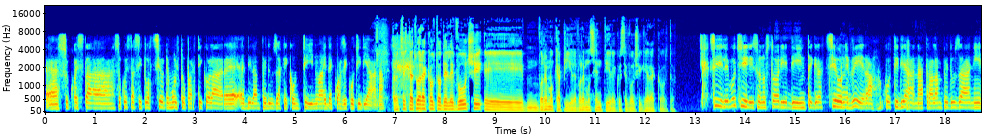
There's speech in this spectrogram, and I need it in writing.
eh, su, questa, su questa situazione molto particolare eh, di Lampedusa che continua ed è quasi quotidiana. Francesca, tu hai raccolto delle voci e mh, vorremmo capire, vorremmo sentire queste voci che hai raccolto. Sì, le voci sono storie di integrazione vera, quotidiana tra lampedusani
